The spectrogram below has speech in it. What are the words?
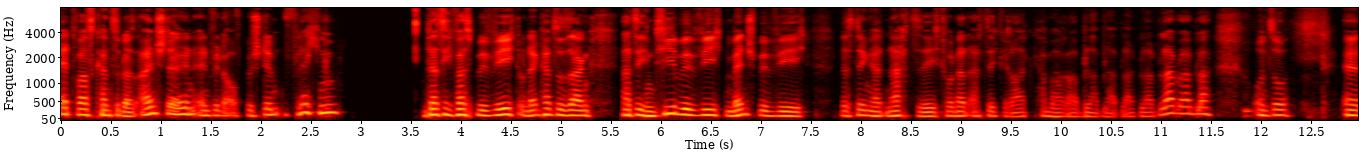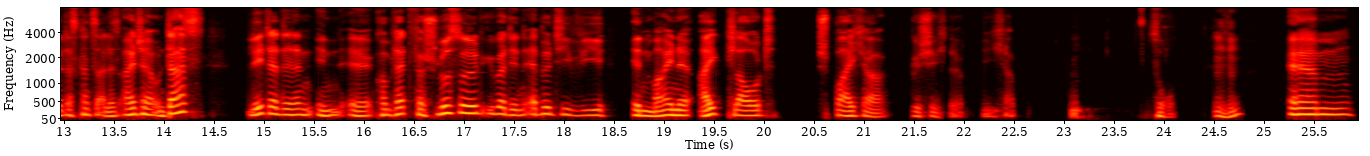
etwas kannst du das einstellen, entweder auf bestimmten Flächen, dass sich was bewegt und dann kannst du sagen, hat sich ein Tier bewegt, ein Mensch bewegt, das Ding hat Nachtsicht, 180 Grad Kamera, bla bla bla bla bla bla bla und so. Äh, das kannst du alles einstellen und das lädt er dann in, äh, komplett verschlüsselt über den Apple TV in meine iCloud Speichergeschichte, die ich habe. So. Mhm. Ähm,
